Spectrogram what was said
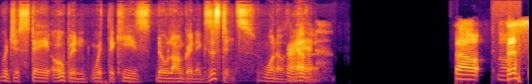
would just stay open with the keys no longer in existence one or the Right. other well. This,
